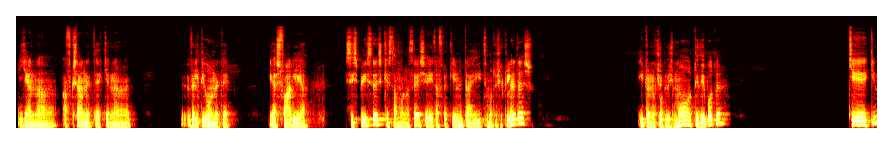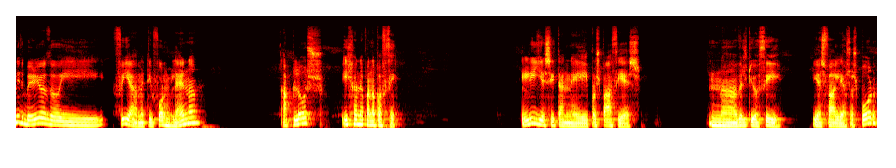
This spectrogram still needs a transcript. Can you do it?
για να αυξάνεται και να βελτιώνεται η ασφάλεια στις πίστες και στα μονοθέσια ή τα αυτοκίνητα ή τις μοτοσυκλέτες ή τον εξοπλισμό, οτιδήποτε. Και εκείνη την περίοδο η ΦΙΑ με τη Φόρμουλα 1 απλώς είχαν επαναπαυθεί. Λίγες ήταν οι προσπάθειες να βελτιωθεί η ασφάλεια στο σπορ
